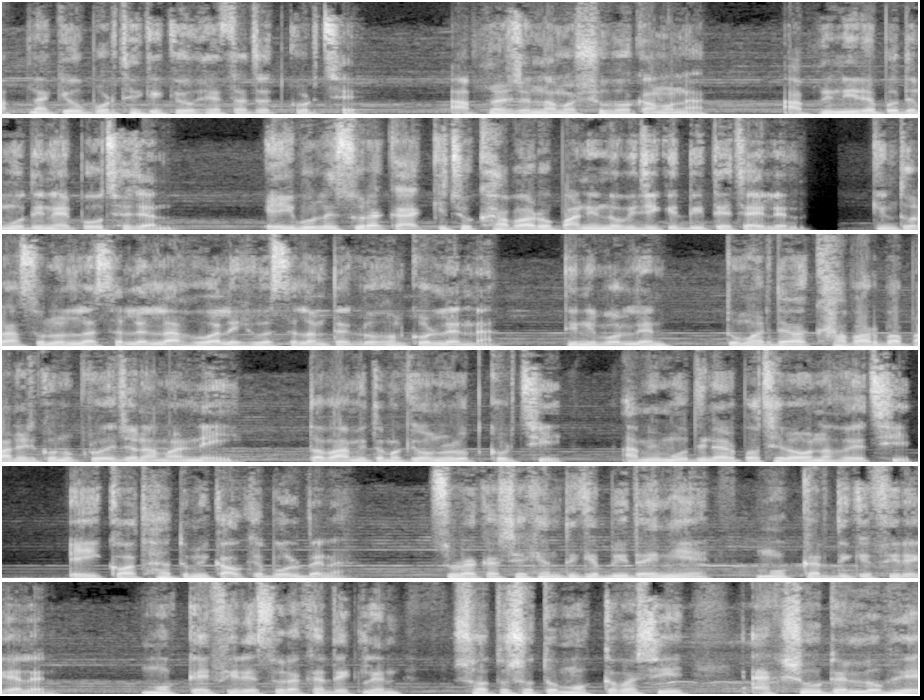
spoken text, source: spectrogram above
আপনাকে উপর থেকে কেউ হেফাজত করছে। আপনার জন্য আমার শুভকামনা। আপনি নিরাপদে মদিনায় পৌঁছে যান। এই বলে সুরাকা কিছু খাবার ও পানি নবীজিকে দিতে চাইলেন, কিন্তু রাসূলুল্লাহ সাল্লাল্লাহু আলহি ওয়াসাল্লাম তা গ্রহণ করলেন না। তিনি বললেন, তোমার দেওয়া খাবার বা পানির কোনো প্রয়োজন আমার নেই। তবে আমি তোমাকে অনুরোধ করছি, আমি মদিনার পথে রওনা হয়েছি। এই কথা তুমি কাউকে বলবে না। সুরাকা সেখান থেকে বিদায় নিয়ে মক্কার দিকে ফিরে গেলেন। মক্কায় ফিরে সুরাকা দেখলেন, শত শত মক্কাবাসী একশো উটের লোভে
